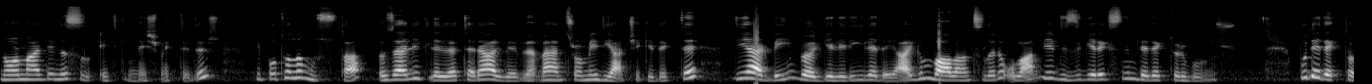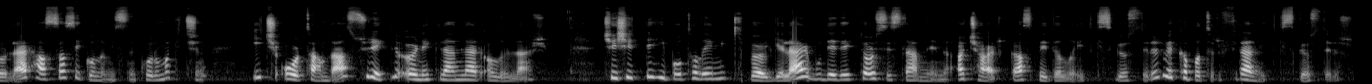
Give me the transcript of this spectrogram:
normalde nasıl etkinleşmektedir? Hipotalamusta özellikle lateral ve ventromedial çekirdekte diğer beyin bölgeleriyle de yaygın bağlantıları olan bir dizi gereksinim dedektörü bulunur. Bu dedektörler hassas ekonomisini korumak için iç ortamdan sürekli örneklemler alırlar. Çeşitli hipotalamik bölgeler bu dedektör sistemlerini açar, gaz pedalı etkisi gösterir ve kapatır, fren etkisi gösterir.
